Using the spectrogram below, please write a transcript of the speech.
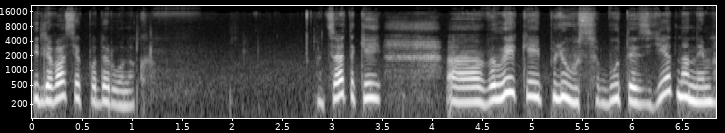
І для вас як подарунок. Це такий е, великий плюс бути з'єднаним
